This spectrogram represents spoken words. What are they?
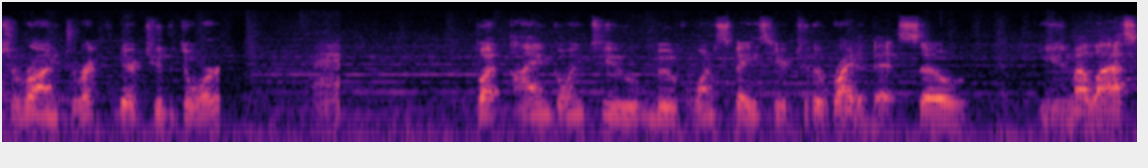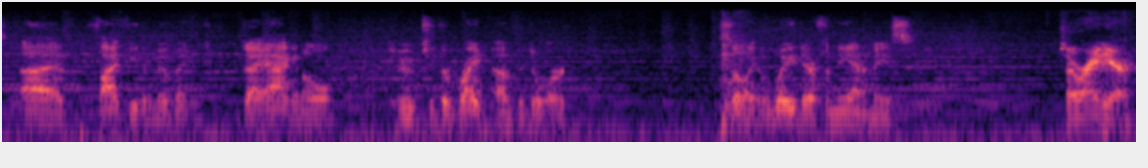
to run directly there to the door. But I am going to move one space here to the right of it. So, using my last uh, five feet of movement diagonal to move to the right of the door. So, like away there from the enemies. So right here.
